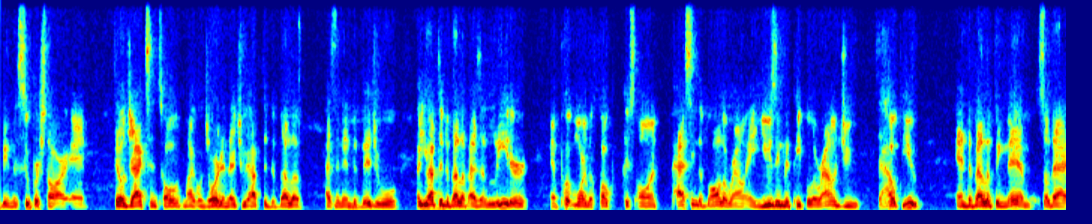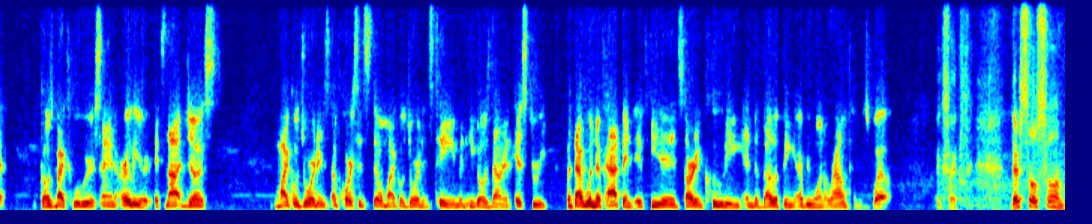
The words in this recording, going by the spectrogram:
being the superstar and phil jackson told michael jordan that you have to develop as an individual you have to develop as a leader and put more of the focus on passing the ball around and using the people around you to help you and developing them so that goes back to what we were saying earlier. It's not just Michael Jordan's, of course, it's still Michael Jordan's team and he goes down in history, but that wouldn't have happened if he didn't start including and developing everyone around him as well. Exactly. There's also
